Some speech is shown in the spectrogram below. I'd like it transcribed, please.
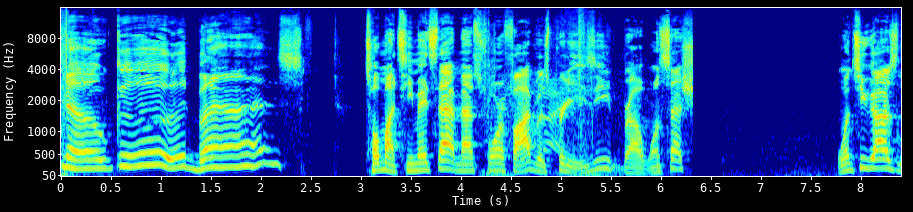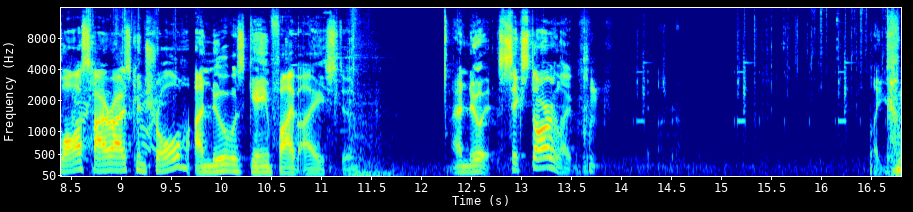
No goodbyes. Told my teammates that maps four and five was pretty easy, bro. Once that, sh- once you guys lost high rise control, I knew it was game five ice, dude. I knew it. Six star, like, hmm. Like, I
